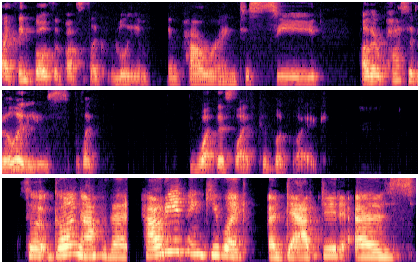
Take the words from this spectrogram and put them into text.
I think both of us like really empowering to see other possibilities like what this life could look like. So going off of that, how do you think you've like adapted as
